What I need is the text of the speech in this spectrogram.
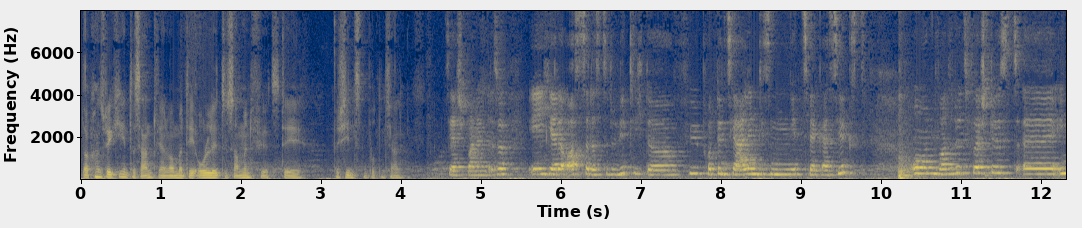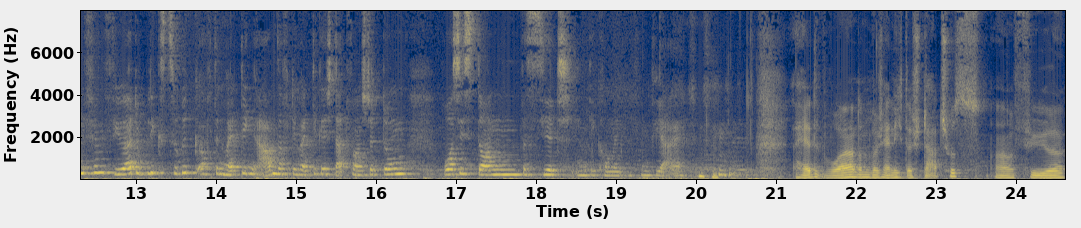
da kann es wirklich interessant werden, wenn man die alle zusammenführt, die verschiedensten Potenziale. Sehr spannend. Also ich höre aus, dass du wirklich da viel Potenzial in diesem Netzwerk auch siehst. Und wenn du dir jetzt vorstellst, äh, in fünf Jahren, du blickst zurück auf den heutigen Abend, auf die heutige Stadtveranstaltung, was ist dann passiert in den kommenden fünf Jahren? Heute war dann wahrscheinlich der Startschuss äh, für,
